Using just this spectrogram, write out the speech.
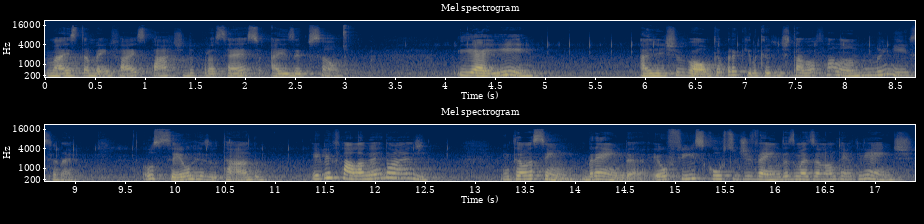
mas também faz parte do processo a execução. E aí, a gente volta para aquilo que a gente estava falando no início, né? O seu resultado, ele fala a verdade. Então, assim, Brenda, eu fiz curso de vendas, mas eu não tenho cliente.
